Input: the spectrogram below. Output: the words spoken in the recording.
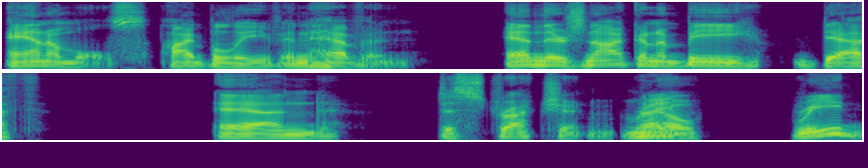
animals, I believe, in heaven. And there's not going to be death and destruction. Right. You know, read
